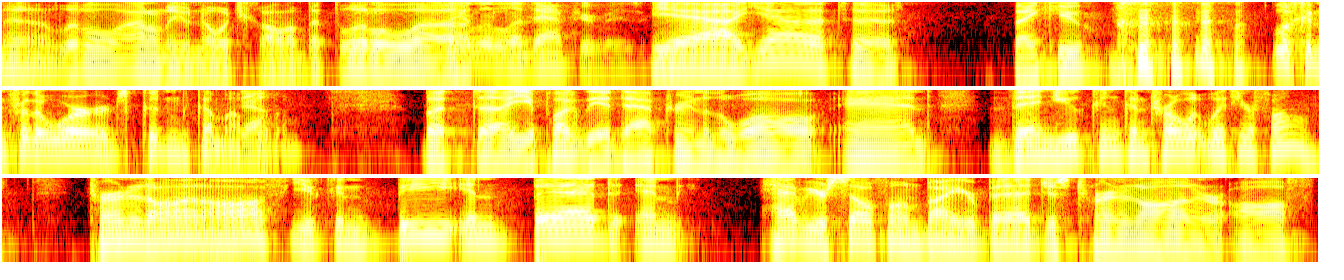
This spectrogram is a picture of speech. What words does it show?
uh, little. I don't even know what you call them, but the little. Uh, like a little adapter, basically. yeah, yeah. That's a. Thank you. Looking for the words, couldn't come up Yeah. with them. But uh, you plug the adapter into the wall, and then you can control it with your phone. Turn it on, off. You can be in bed and have your cell phone by your bed. Just turn it on or off.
